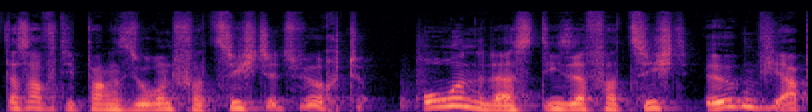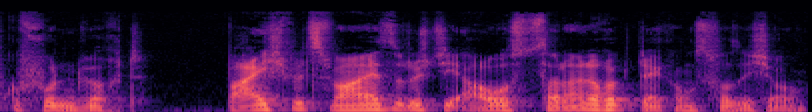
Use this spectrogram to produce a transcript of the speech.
dass auf die Pension verzichtet wird, ohne dass dieser Verzicht irgendwie abgefunden wird beispielsweise durch die Auszahlung einer Rückdeckungsversicherung.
